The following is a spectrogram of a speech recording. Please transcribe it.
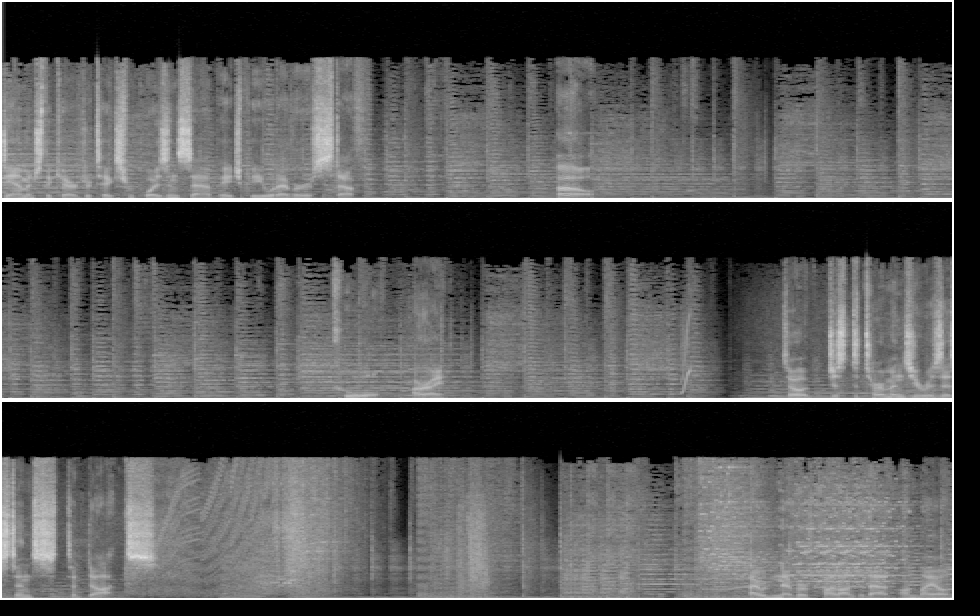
damage the character takes from poison, sap, HP, whatever stuff. Just determines your resistance to dots. I would never have caught on to that on my own.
